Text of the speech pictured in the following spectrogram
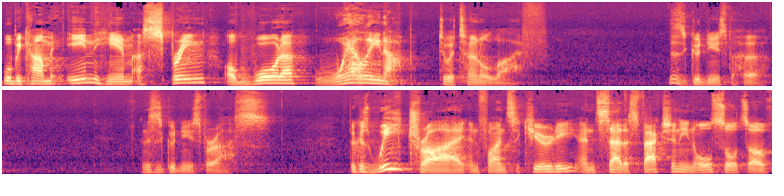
will become in him a spring of water welling up to eternal life. This is good news for her. And this is good news for us. Because we try and find security and satisfaction in all sorts of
